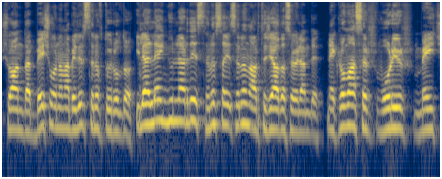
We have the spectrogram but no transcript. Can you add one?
Şu anda 5 oynanabilir sınıf duyuruldu. İlerleyen günlerde sınıf sayısının artacağı da söylendi. Necromancer, Warrior, Mage,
